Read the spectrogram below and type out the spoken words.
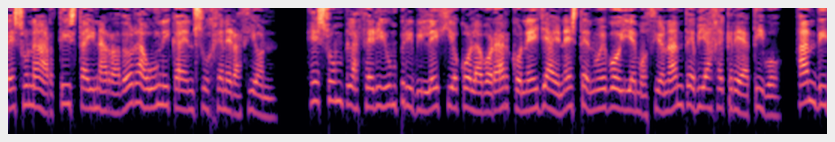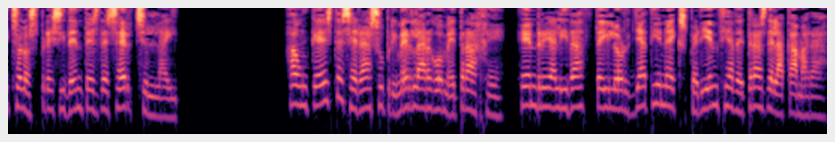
es una artista y narradora única en su generación. Es un placer y un privilegio colaborar con ella en este nuevo y emocionante viaje creativo, han dicho los presidentes de Searchlight. Aunque este será su primer largometraje, en realidad Taylor ya tiene experiencia detrás de la cámara.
